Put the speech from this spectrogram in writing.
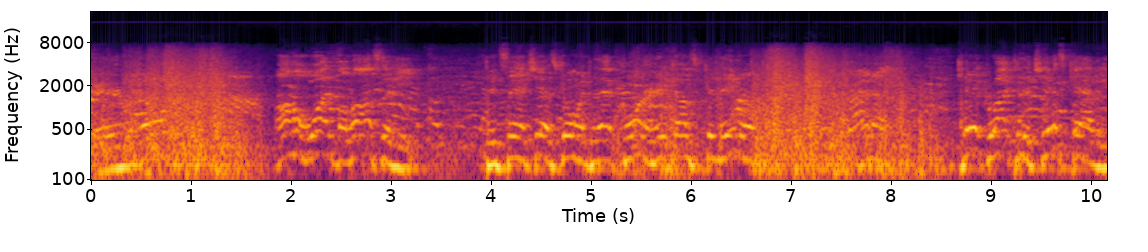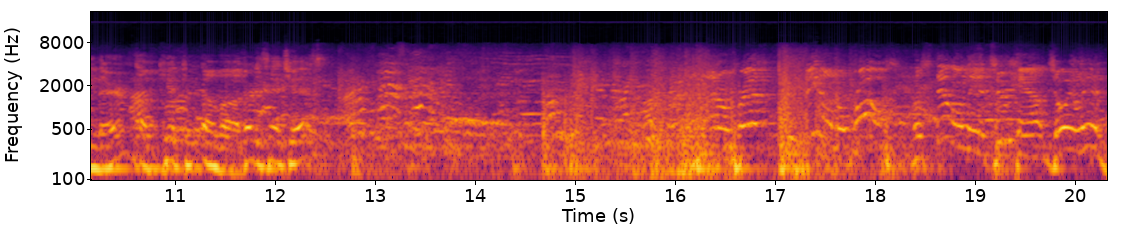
Here we go. Oh, what velocity did Sanchez go into that corner? Here comes Knievel. And a kick right to the chest cavity there of Kid of uh, Dirty Sanchez. Press. Feet on the ropes, but still only a two count. Joey Lynn.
